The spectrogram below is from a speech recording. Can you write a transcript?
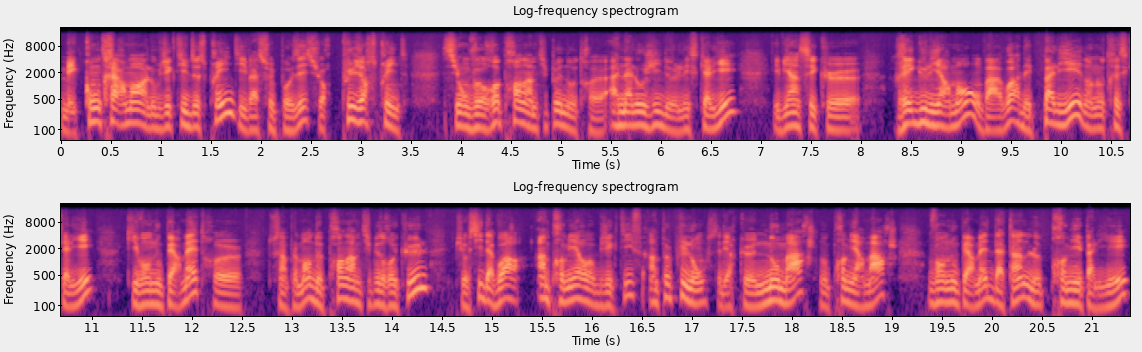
Mais contrairement à l'objectif de sprint, il va se poser sur plusieurs sprints. Si on veut reprendre un petit peu notre analogie de l'escalier, eh bien c'est que régulièrement, on va avoir des paliers dans notre escalier qui vont nous permettre euh, tout simplement de prendre un petit peu de recul, puis aussi d'avoir un premier objectif un peu plus long. C'est-à-dire que nos marches, nos premières marches, vont nous permettre d'atteindre le premier palier,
